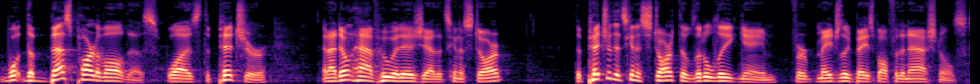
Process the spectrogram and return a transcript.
what the best part of all this was the pitcher and i don't have who it is yet that's going to start the pitcher that's going to start the little league game for major league baseball for the nationals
